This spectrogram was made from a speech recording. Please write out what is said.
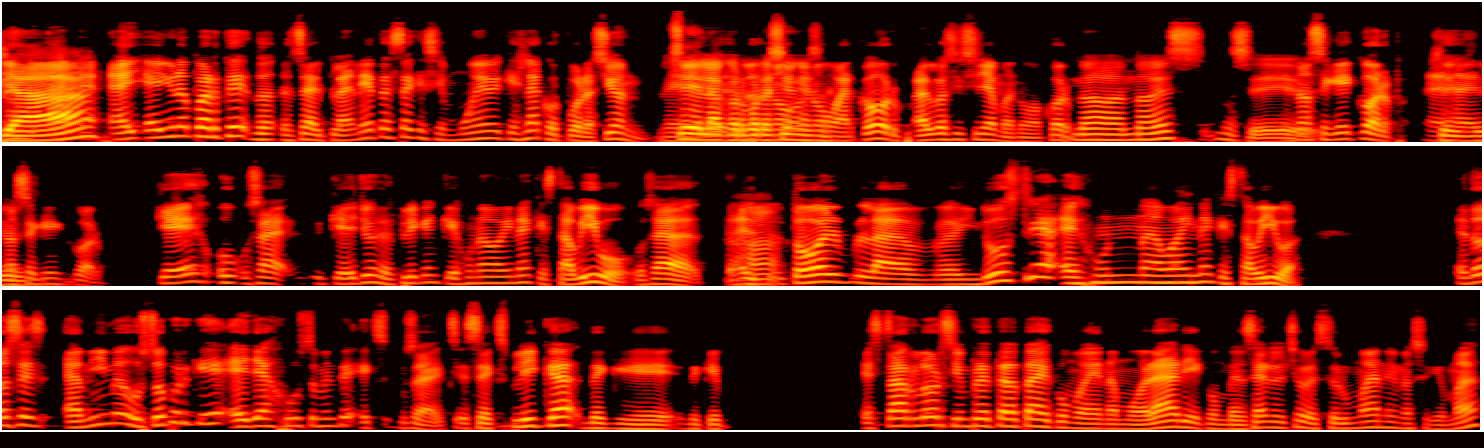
ya. hay, hay una parte, o sea, el planeta esta que se mueve, que es la corporación. Sí, la corporación no, esa. Novacorp, algo así se llama, Novacorp. no, no es, no sé. no sé qué corp, sí, no sé qué corp. Que es, o sea, que ellos le explican que es una vaina que está vivo. O sea, el- toda la industria es una vaina que está viva. Entonces, a mí me gustó porque ella justamente, ex- o sea, ex- se explica de que, de que Star-Lord siempre trata de como de enamorar y de convencer el hecho de ser humano y no sé qué más.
